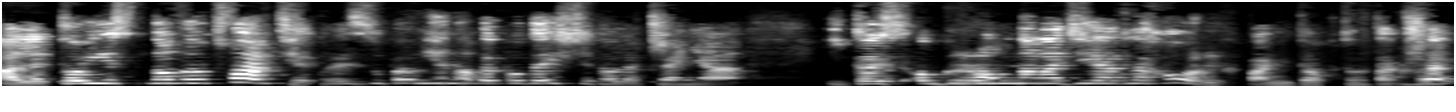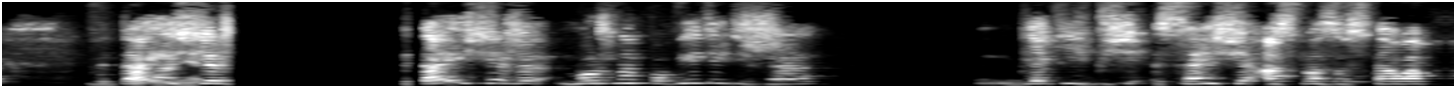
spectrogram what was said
ale to jest nowe otwarcie, to jest zupełnie nowe podejście do leczenia i to jest ogromna nadzieja dla chorych, pani doktor. Także wydaje się, że, wydaje się, że można powiedzieć, że w jakimś sensie astma została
